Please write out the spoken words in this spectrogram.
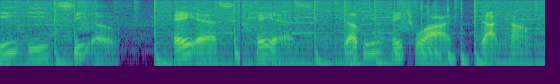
E-E-C-O-A-S-K-S-W-H-Y.com.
